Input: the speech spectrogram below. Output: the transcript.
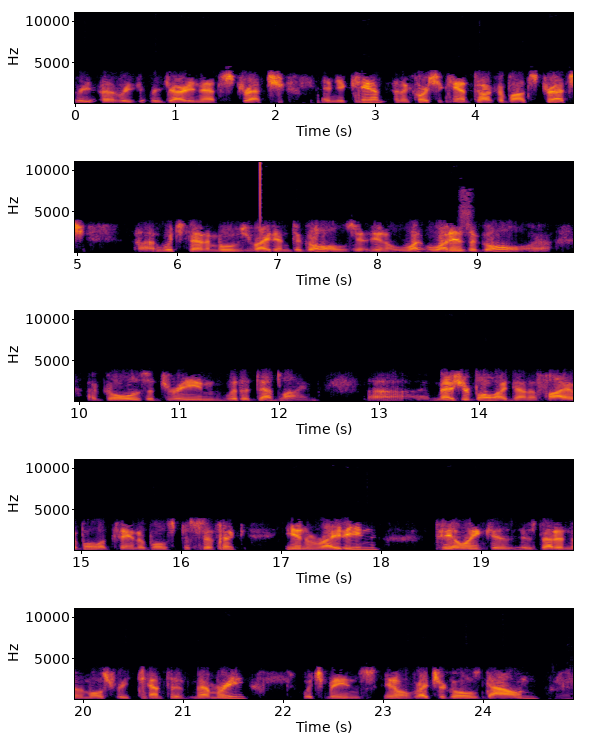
re, uh, re, regarding that stretch. And you can't, and of course you can't talk about stretch, uh, which then moves right into goals. You, you know what what is a goal? A goal is a dream with a deadline. Uh, measurable, identifiable, attainable, specific, in writing. Pale ink is, is better than the most retentive memory, which means, you know, write your goals down. Yeah.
